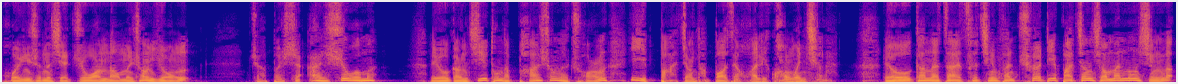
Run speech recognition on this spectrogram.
浑身的血直往脑门上涌。这不是暗示我吗？刘刚激动地爬上了床，一把将她抱在怀里，狂吻起来。刘刚的再次侵犯彻底把江小曼弄醒了，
